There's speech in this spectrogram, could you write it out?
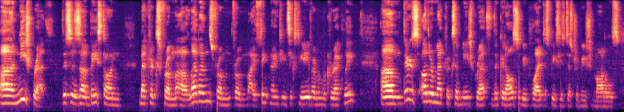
uh, niche breadth. This is based on metrics from uh, Levins from, from, I think, 1968, if I remember correctly. Um, there's other metrics of niche breadth that could also be applied to species distribution models.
